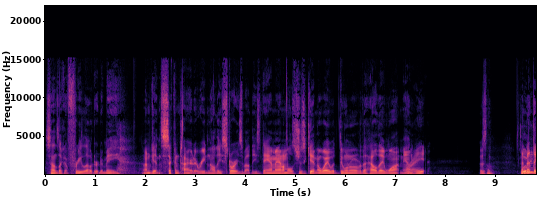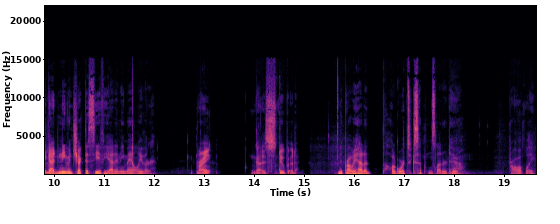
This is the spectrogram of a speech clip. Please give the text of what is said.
Sounds like a freeloader to me. I'm getting sick and tired of reading all these stories about these damn animals just getting away with doing whatever the hell they want, man. Right? Oh. I bet the guy didn't even check to see if he had any mail either. Right? The guy's stupid. He probably had a Hogwarts acceptance letter too. Yeah. Probably.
